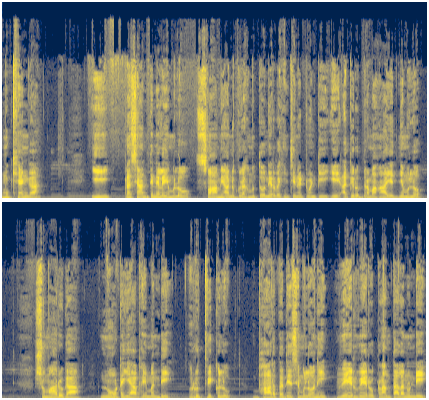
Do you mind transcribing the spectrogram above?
ముఖ్యంగా ఈ ప్రశాంతి నిలయములో స్వామి అనుగ్రహముతో నిర్వహించినటువంటి ఈ అతిరుద్ర మహాయజ్ఞములో సుమారుగా నూట యాభై మంది ఋత్విక్కులు భారతదేశములోని వేర్వేరు ప్రాంతాల నుండి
